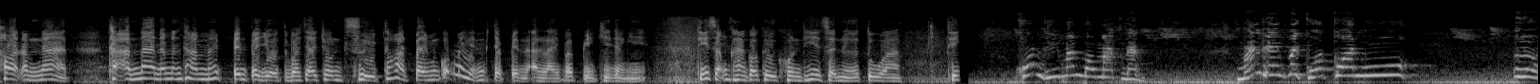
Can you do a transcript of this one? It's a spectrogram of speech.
ทอดอำนาจ ถ้าอำนาจนั้นมันทำให้เป็นประโยชน์ต่อประชาชนสืบทอดไปมันก็ไม่เห็นจะเป็นอะไรป้าปีคิดอย่างนี้ ที่สำคัญก็คือคนที่เสนอตัวที่คนที่มันบ่มักนั่นมันแทงไปกดก่อนหมูเออ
